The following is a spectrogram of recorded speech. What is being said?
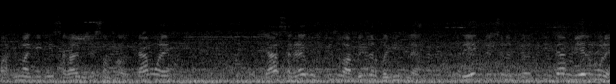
माफी मागितली सगळा विषय संपला. त्यामुळे या सगळ्या गोष्टीचं बाबी जर बघितल्या तर एक दिसून येतं की त्या मेलमुळे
